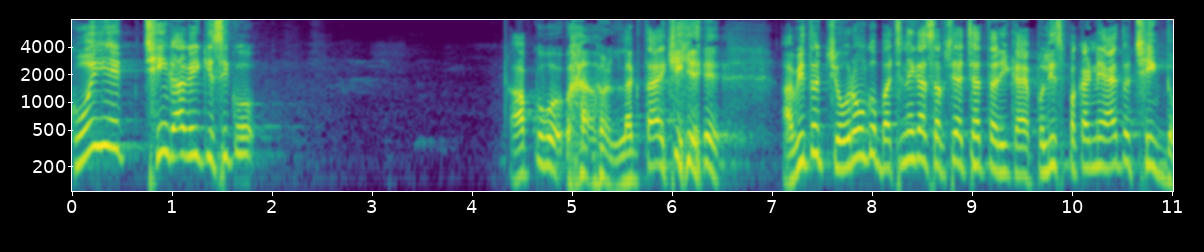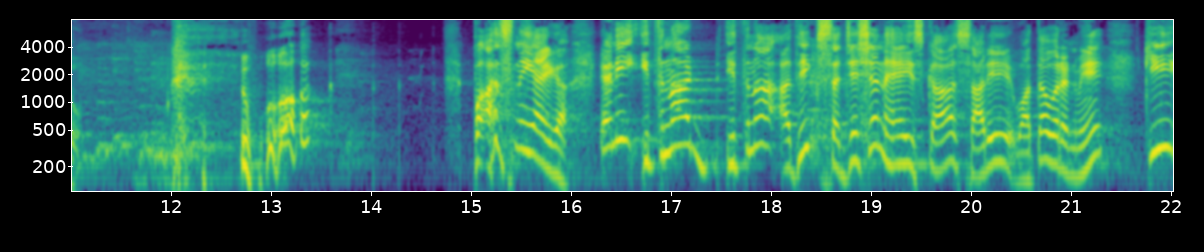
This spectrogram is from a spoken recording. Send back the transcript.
कोई एक छींक आ गई किसी को आपको लगता है कि ये अभी तो चोरों को बचने का सबसे अच्छा तरीका है। पुलिस पकड़ने आए तो छींक दो। वो पास नहीं आएगा। यानी इतना इतना अधिक सजेशन है इसका सारे वातावरण में कि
